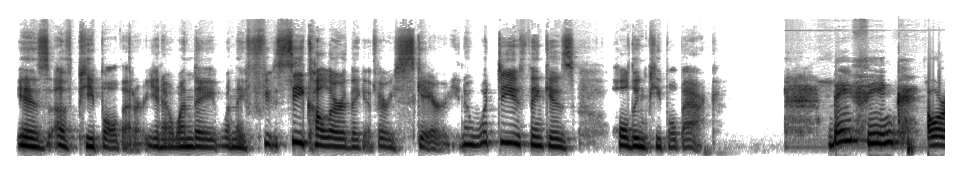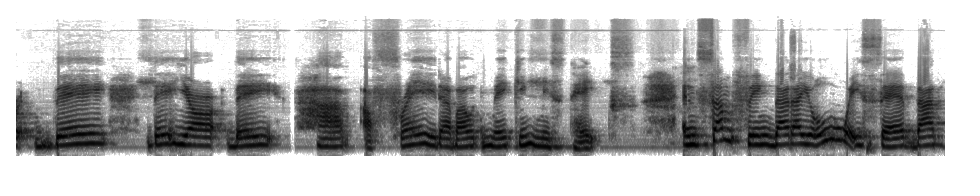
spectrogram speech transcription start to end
is of people that are you know when they when they f- see color they get very scared you know what do you think is holding people back they think or they they are they have afraid about making mistakes and something that I always said that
